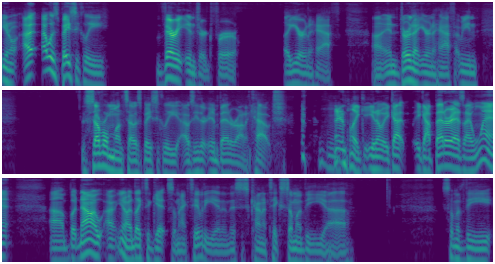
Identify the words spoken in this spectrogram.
you know I I was basically very injured for a year and a half, uh, and during that year and a half, I mean, several months I was basically I was either in bed or on a couch. Mhm. and like you know it got it got better as i went uh, but now I, I you know i'd like to get some activity in and this is kind of takes some of the uh some of the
